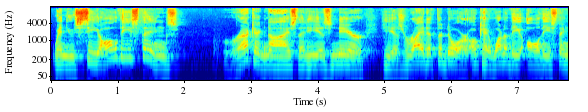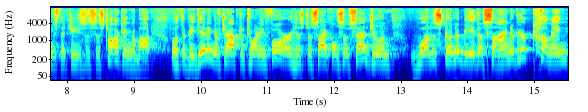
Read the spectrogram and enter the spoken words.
when you see all these things, recognize that he is near he is right at the door. Okay what are the all these things that jesus is talking about? Well at the beginning of chapter 24 his disciples have said to him what is going to be the sign of your coming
